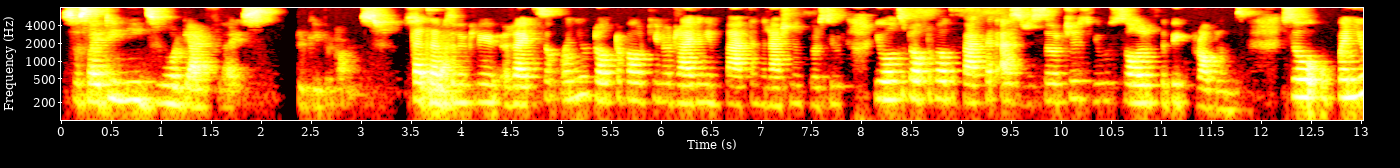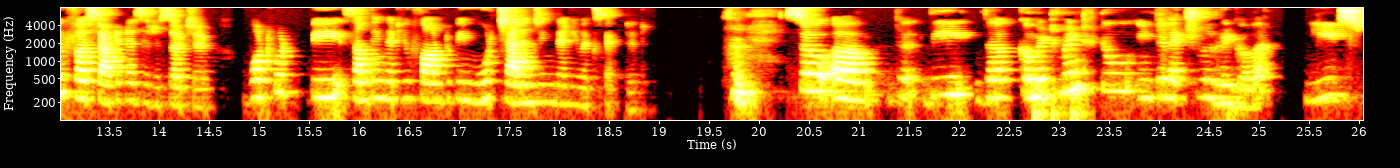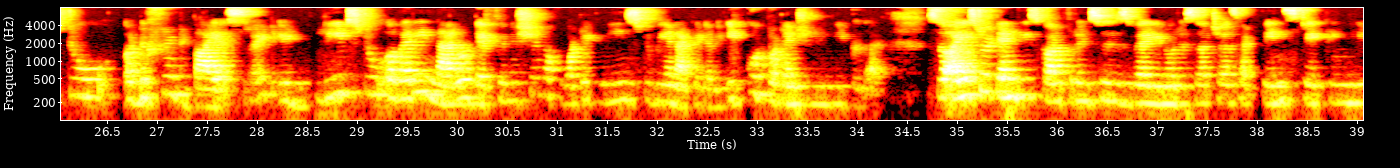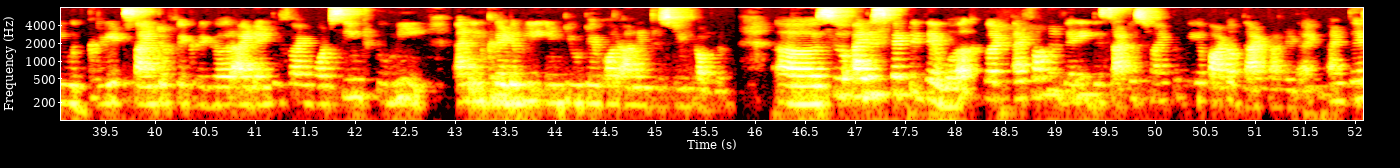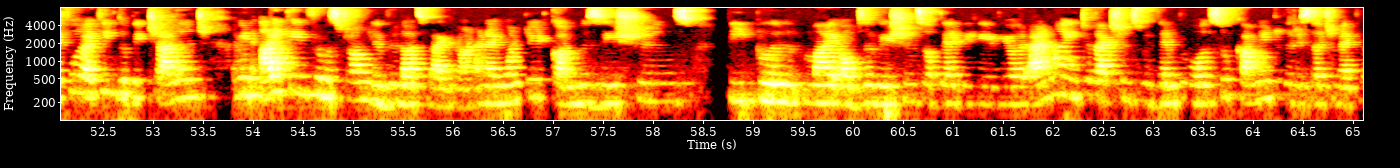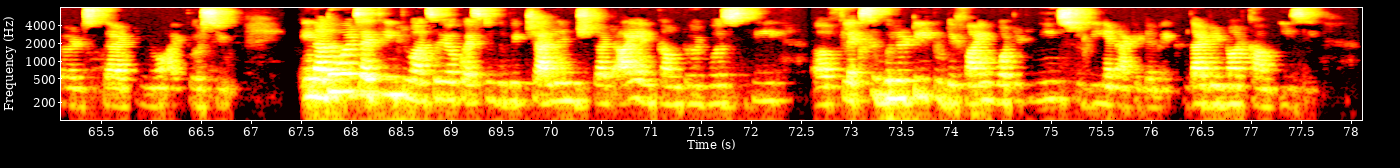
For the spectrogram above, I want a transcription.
society needs more gadflies to keep it honest. That's so, absolutely yeah. right. So when you talked about you know driving impact and the rational pursuit, you also talked about the fact that as researchers you solve the big problems. So when you first started as a researcher, what would be something that you found to be more challenging than you expected? so um, the, the, the commitment to intellectual rigor leads to a different bias, right? It leads to a very narrow definition of what it means to be an academic. It could potentially lead to that. So I used to attend these conferences where you know researchers had painstakingly, with great scientific rigor, identified what seemed to me an incredibly intuitive or uninteresting problem. Uh, so I respected their work, but I found it very dissatisfying to be a part of that paradigm. And therefore, I think the big challenge I mean, I came from a strong liberal arts background and I wanted conversations, people, my observations of their behavior, and my interactions with them to also come into the research methods that you know I pursue. In other words, I think to answer your question, the big challenge that I encountered was the uh, flexibility to define what it means to be an academic. That did not come easy.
